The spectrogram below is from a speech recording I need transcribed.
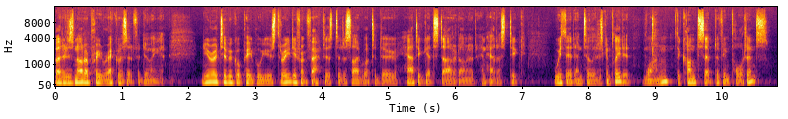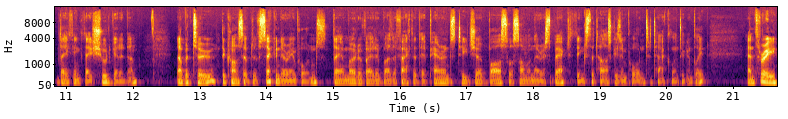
but it is not a prerequisite for doing it. Neurotypical people use three different factors to decide what to do, how to get started on it, and how to stick with it until it is completed. One, the concept of importance. They think they should get it done. Number two, the concept of secondary importance. They are motivated by the fact that their parents, teacher, boss, or someone they respect thinks the task is important to tackle and to complete. And three,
